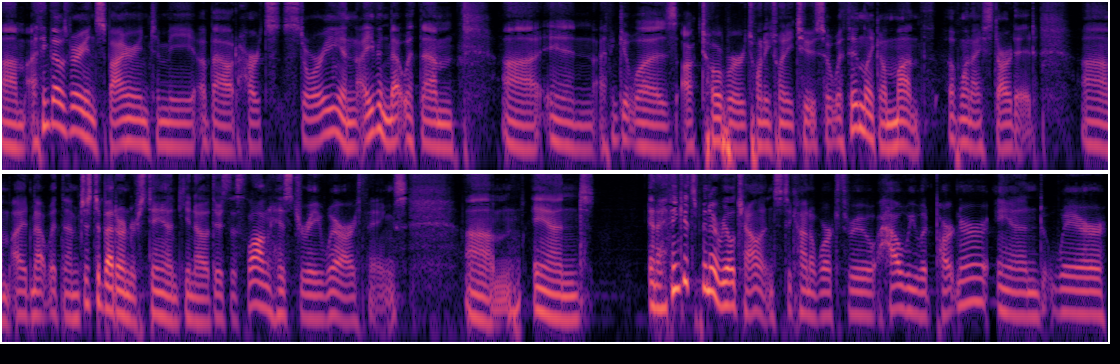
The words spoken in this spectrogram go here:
Um, I think that was very inspiring to me about HEART's story, and I even met with them uh, in I think it was October 2022. So within like a month of when I started, um, I had met with them just to better understand. You know, there's this long history. Where are things? Um, and and I think it's been a real challenge to kind of work through how we would partner and where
